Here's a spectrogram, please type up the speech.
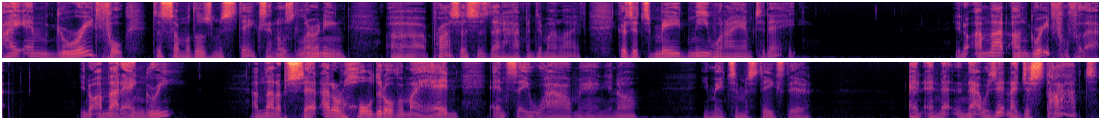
I am grateful to some of those mistakes and those learning uh, processes that happened in my life because it's made me what I am today. You know, I'm not ungrateful for that. You know, I'm not angry. I'm not upset. I don't hold it over my head and say, "Wow, man, you know, you made some mistakes there," and and that, and that was it. And I just stopped.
